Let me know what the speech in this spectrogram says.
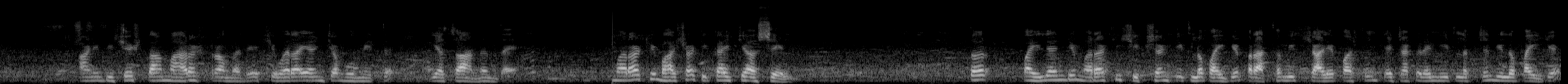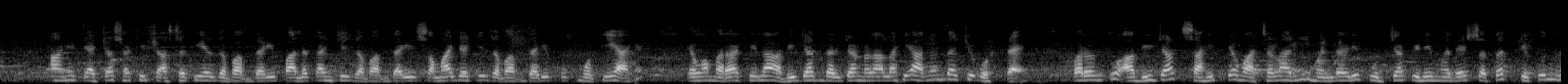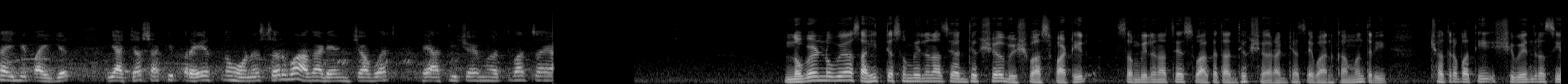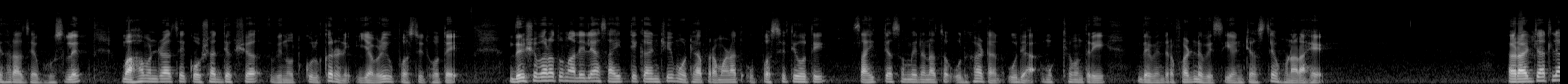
आणि विशेषतः महाराष्ट्रामध्ये शिवरायांच्या भूमीत याचा आनंद आहे. मराठी भाषा टिकायची असेल तर पहिल्यांदा मराठी शिक्षण टिकलं पाहिजे. प्राथमिक शाळेपासून त्याच्याकडे नीट लक्ष दिलं पाहिजे. आणि त्याच्यासाठी शासकीय जबाबदारी पालकांची जबाबदारी समाजाची जबाबदारी खूप मोठी आहे. तेव्हा मराठीला अभिजात दर्जा मिळाला ही आनंदाची गोष्ट आहे. परंतु अभिजात साहित्य वाचणारी मंडळी पुढच्या पिढीमध्ये सतत टिकून राहिली पाहिजेत. याच्यासाठी प्रयत्न होणं सर्व आघाड्यांच्यावर हे अतिशय महत्त्वाचं आहे. नव्याण्णव्या साहित्य संमेलनाचे अध्यक्ष विश्वास पाटील संमेलनाचे स्वागताध्यक्ष राज्याचे बांधकाम मंत्री छत्रपती शिवेंद्रसिंहराजे भोसले महामंडळाचे कोषाध्यक्ष विनोद कुलकर्णी यावेळी उपस्थित होते. देशभरातून आलेल्या साहित्यिकांची मोठ्या प्रमाणात उपस्थिती होती. साहित्य संमेलनाचं उद्घाटन उद्या मुख्यमंत्री देवेंद्र फडणवीस यांच्या हस्ते होणार आहे. राज्यातल्या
